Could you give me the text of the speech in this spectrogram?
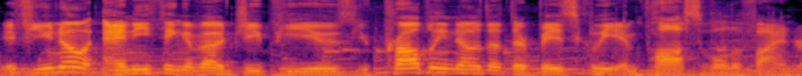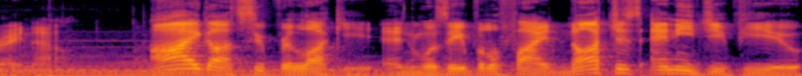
If you know anything about GPUs, you probably know that they're basically impossible to find right now. I got super lucky and was able to find not just any GPU,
